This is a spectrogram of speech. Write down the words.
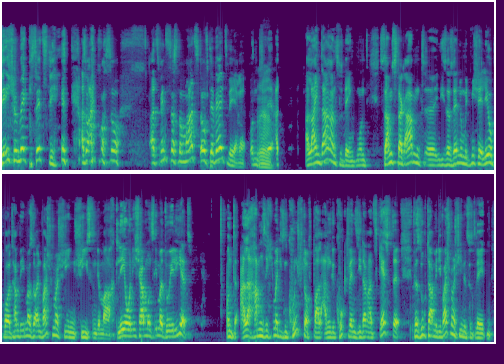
der ist schon weg, setz dich. Also einfach so, als wenn es das Normalste auf der Welt wäre. Und ja. äh, allein daran zu denken. Und Samstagabend äh, in dieser Sendung mit Michael Leopold haben wir immer so ein Waschmaschinenschießen gemacht. Leo und ich haben uns immer duelliert. Und alle haben sich immer diesen Kunststoffball angeguckt, wenn sie dann als Gäste versucht haben, in die Waschmaschine zu treten.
